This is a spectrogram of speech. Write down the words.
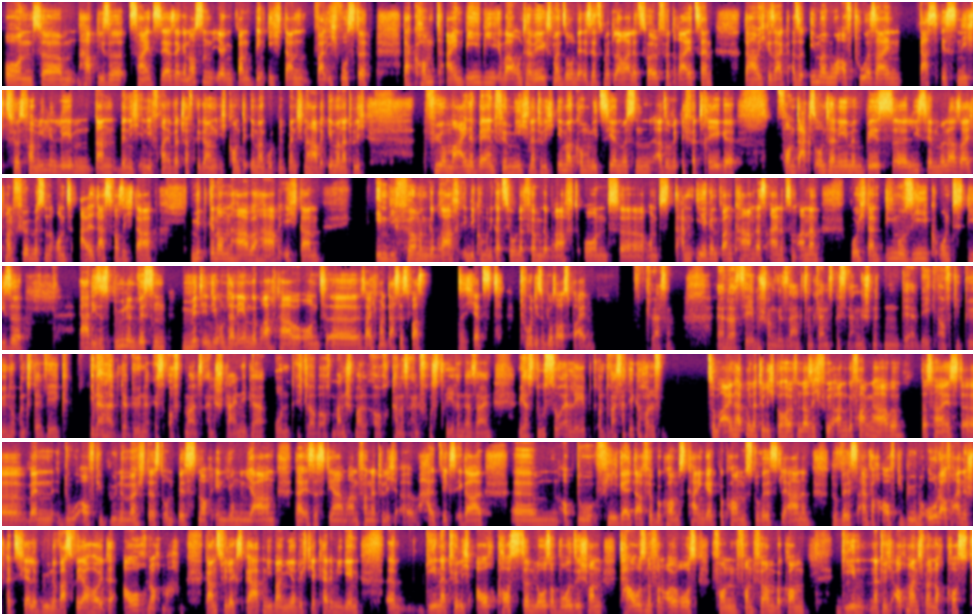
und ähm, habe diese Zeit sehr, sehr genossen. Irgendwann bin ich dann, weil ich wusste, da kommt ein Baby, war unterwegs, mein Sohn, der ist jetzt mittlerweile 12 für 13, da habe ich gesagt, also immer nur auf Tour sein, das ist nichts fürs Familienleben. Dann bin ich in die freie Wirtschaft gegangen. Ich konnte immer gut mit Menschen, habe immer natürlich für meine Band, für mich natürlich immer kommunizieren müssen. Also wirklich Verträge von DAX-Unternehmen bis äh, Lieschen Müller, sage ich mal, führen müssen. Und all das, was ich da mitgenommen habe, habe ich dann in die Firmen gebracht, in die Kommunikation der Firmen gebracht und, äh, und dann irgendwann kam das eine zum anderen, wo ich dann die Musik und diese, ja, dieses Bühnenwissen mit in die Unternehmen gebracht habe und äh, sage ich mal, das ist, was ich jetzt tue, die Symbiose aus beiden. Klasse. Ja, du hast ja eben schon gesagt, so ein kleines bisschen angeschnitten, der Weg auf die Bühne und der Weg Innerhalb der Bühne ist oftmals ein steiniger und ich glaube auch manchmal auch kann es ein frustrierender sein. Wie hast du es so erlebt und was hat dir geholfen? Zum einen hat mir natürlich geholfen, dass ich früh angefangen habe. Das heißt, äh, wenn du auf die Bühne möchtest und bist noch in jungen Jahren, da ist es dir am Anfang natürlich äh, halbwegs egal, ähm, ob du viel Geld dafür bekommst, kein Geld bekommst, du willst lernen, du willst einfach auf die Bühne oder auf eine spezielle Bühne, was wir ja heute auch noch machen. Ganz viele Experten, die bei mir durch die Academy gehen, ähm, gehen natürlich auch kostenlos, obwohl sie schon Tausende von Euros von, von Firmen bekommen, gehen natürlich auch manchmal noch kostenlos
